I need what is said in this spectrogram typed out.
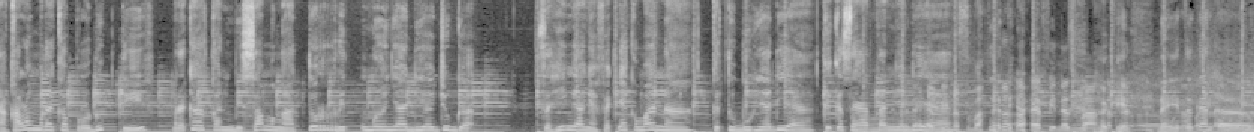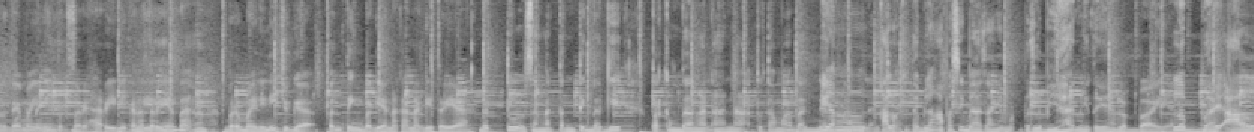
Nah, kalau mereka produktif, mereka akan bisa mengatur ritmenya dia juga. Sehingga ngefeknya ke mana? Ke tubuhnya dia, ke kesehatannya ada dia. happiness banget ya. happiness banget. Oke, nah itu kan em, tema ini untuk sore hari ini karena Iya. ternyata bermain ini juga penting bagi anak-anak gitu ya. Betul, sangat penting bagi perkembangan anak, terutama bagi Hmm. yang kalau kita bilang apa sih bahasanya berlebihan gitu ya Lebay ya. lebay alay,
